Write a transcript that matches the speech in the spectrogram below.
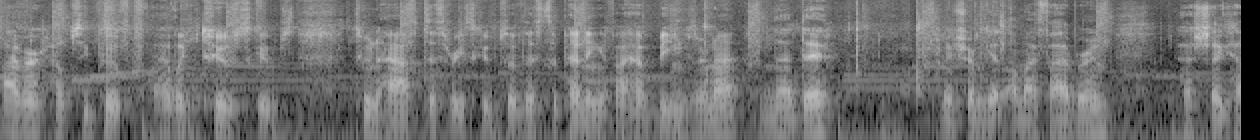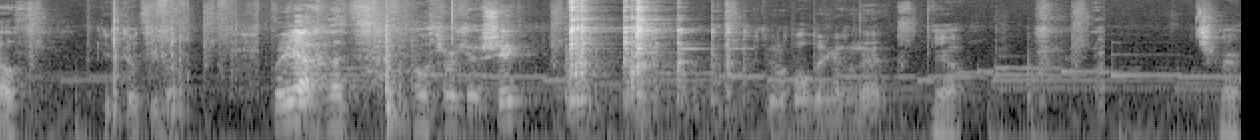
fiber helps you poop. I have like two scoops, two and a half to three scoops of this, depending if I have beans or not in that day. Make sure I'm getting all my fiber in. Hashtag health. Use code CBUM. But yeah, that's the post workout shake. Do you want a bowl bigger than that? Yeah. Sure.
